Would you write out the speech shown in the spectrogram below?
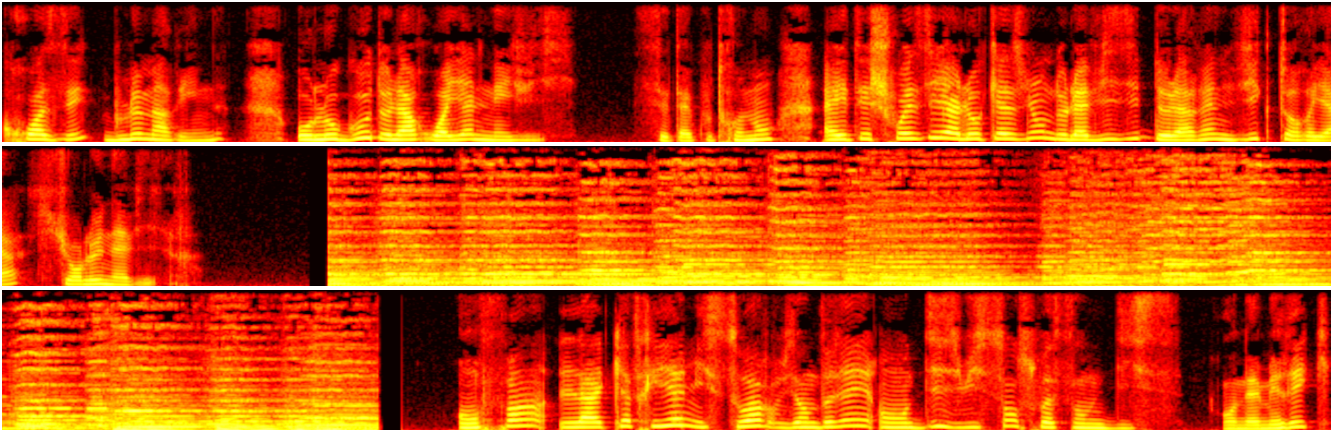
croisées bleu marine, au logo de la Royal Navy. Cet accoutrement a été choisi à l'occasion de la visite de la reine Victoria sur le navire. La quatrième histoire viendrait en 1870. En Amérique,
